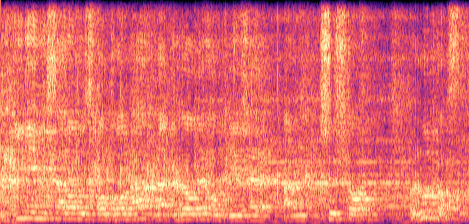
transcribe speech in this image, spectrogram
W imieniu salonu z Opola nagrodę odbierze pan Krzysztof Rutkowski.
